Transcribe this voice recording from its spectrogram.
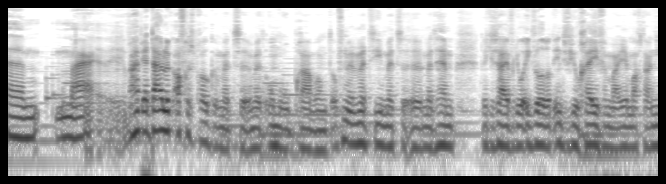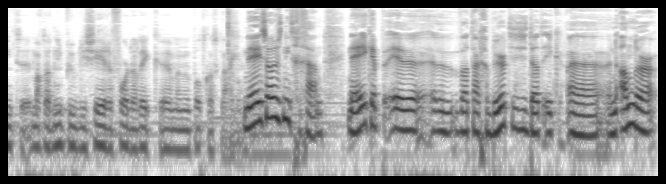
Ehm, maar eh, Maar heb jij duidelijk afgesproken met, eh, met Omroep Brabant? Of met, met, die, met, eh, met hem? Dat je zei van, joh, ik wil dat interview geven, maar je mag, daar niet, mag dat niet publiceren voordat ik met mijn podcast klaar ben. Nee, zo is het niet gegaan. Nee, ik heb, wat daar gebeurd is, is dat ik een ander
